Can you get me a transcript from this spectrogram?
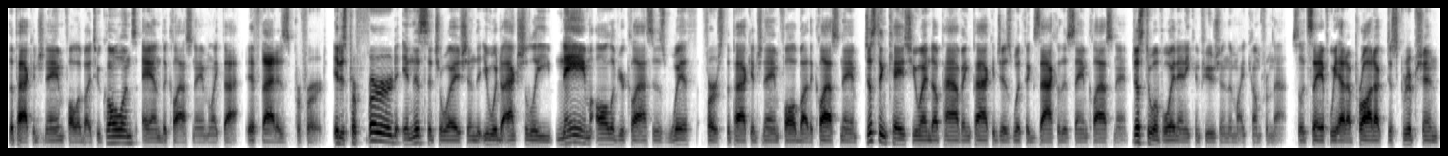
the package name followed by two colons and the class name like that, if that is preferred. It is preferred in this situation that you would actually name all of your classes with first the package name followed by the class name, just in case you end up having packages with exactly the same class name, just to avoid any confusion that might come from that. So let's say if we had a product description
